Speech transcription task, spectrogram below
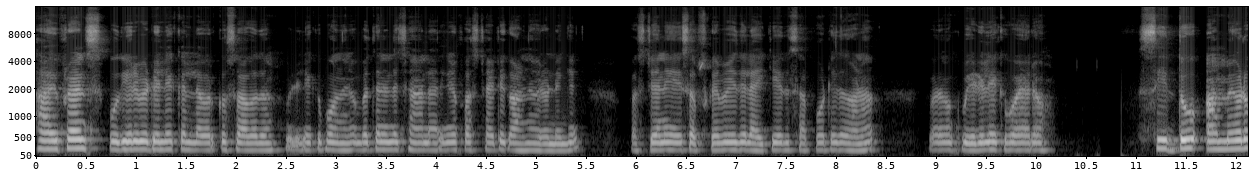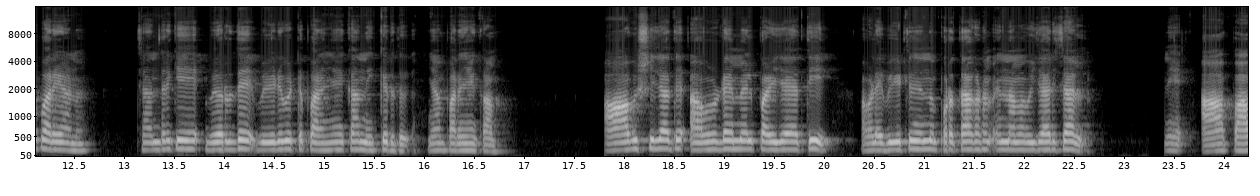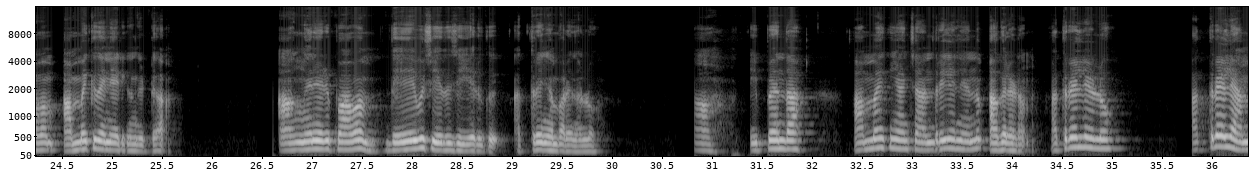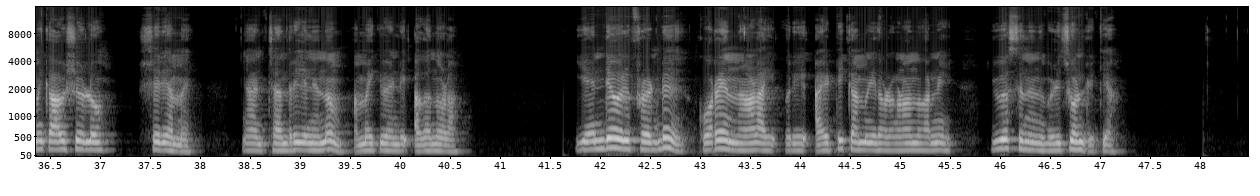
Hi friends പുതിയൊരു വീഡിയോയിലേക്ക് എല്ലാവർക്കും സ്വാഗതം. വീഡിയോയിലേക്ക് പോകുന്നതിന് മുമ്പ് തന്നെ എന്റെ ചാനൽ ആരെങ്കിലും ഫസ്റ്റ് ആയിട്ട് കാണുന്നവരുണ്ടെങ്കിൽ ഫസ്റ്റ് തന്നെ സബ്സ്ക്രൈബ് ചെയ്ത് ലൈക്ക് ചെയ്ത് സപ്പോർട്ട് ചെയ്ത് കാണാം അപ്പോൾ നമുക്ക് വീഡിയോയിലേക്ക് പോയാലോ? സിദ്ധു അമ്മയോട് പറയാണ് ചന്ദ്രയ്ക്ക് വെറുതെ വീട് വിട്ട് പറഞ്ഞേക്കാൻ നിൽക്കരുത് ഞാൻ പറഞ്ഞേക്കാം. ആവശ്യമില്ലാതെ അവളുടെ മേൽ പഴിചാർത്തി അവളെ വീട്ടിൽ നിന്ന് പുറത്താക്കണം എന്ന് അമ്മ വിചാരിച്ചാൽ ആ പാവം അമ്മയ്ക്ക് തന്നെയായിരിക്കും കിട്ടുക. അങ്ങനെ ഒരു പാവം ദയവ് ചെയ്ത് ചെയ്യരുത്. അത്രേ ഞാൻ പറയുന്നുള്ളൂ. ആ ഇപ്പം എന്താ? അമ്മയ്ക്ക് ഞാൻ ചന്ദ്രികയിൽ നിന്നും അകലണം. അത്രയല്ലേ ഉള്ളൂ? അത്രയല്ലേ അമ്മയ്ക്ക് ആവശ്യമുള്ളൂ? ശരി അമ്മേ. ഞാൻ ചന്ദ്രികയിൽ നിന്നും അമ്മയ്ക്ക് വേണ്ടി അകന്നോളാം. എന്റെ ഒരു ഫ്രണ്ട് കുറേ നാളായി ഒരു ഐ ടി കമ്പനി തുടങ്ങണമെന്ന് പറഞ്ഞ് യു എസിൽ നിന്ന് വിളിച്ചുകൊണ്ടിരിക്കുക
